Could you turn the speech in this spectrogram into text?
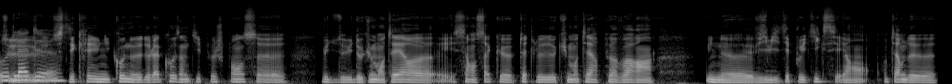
au-delà de. C'était créer une icône de la cause, un petit peu, je pense, vu du, documentaire. et c'est en ça que peut-être le documentaire peut avoir une visibilité politique. C'est en, en, termes de,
